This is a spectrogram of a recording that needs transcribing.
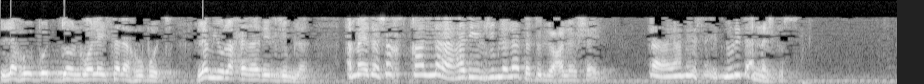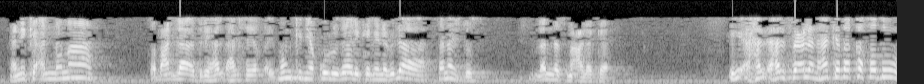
له بد وليس له بد. لم يلاحظ هذه الجملة. أما إذا شخص قال لا هذه الجملة لا تدل على شيء. لا يعني نريد أن نجلس. يعني كأنما طبعا لا أدري هل, هل ممكن يقول ذلك للنبي لا سنجلس. لن نسمع لك. إيه، هل, هل فعلا هكذا قصدوا؟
